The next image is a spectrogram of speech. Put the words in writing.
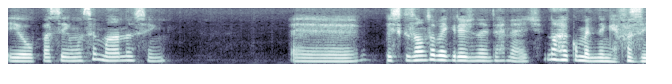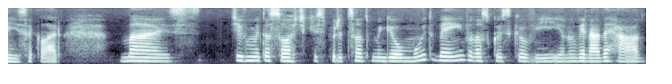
Eu passei uma semana, assim, é, pesquisando sobre a igreja na internet. Não recomendo ninguém fazer isso, é claro. Mas tive muita sorte que o Espírito Santo me guiou muito bem pelas coisas que eu vi. Eu não vi nada errado,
